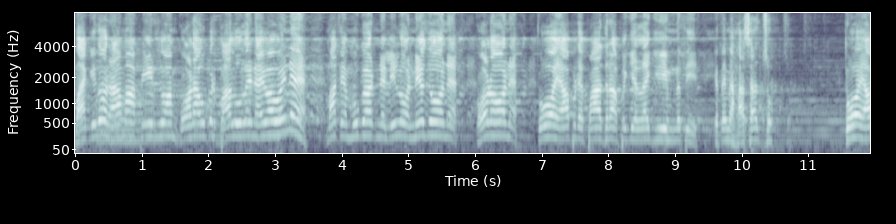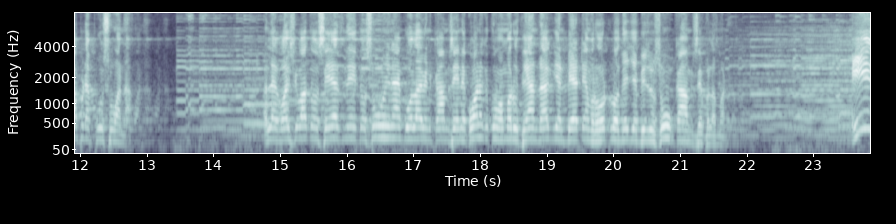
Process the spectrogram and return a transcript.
બાકી તો રામા પીર જો આમ ઘોડા ઉપર ભાલું લઈને આવ્યા હોય ને, માથે મુગટ ને લીલો નેજો ને ઘોડો ને, તોય આપણે પાથરા પગે લાગ્યું એમ નથી કે તમે હાસા જ છો. તોય આપણે પૂછવાના. એટલે વસવા તો છે જ નહીં, તો શું એને બોલાવીને કામ છે? એને કોને કે તું અમારું ધ્યાન રાખજે ને બે ટાઈમ રોટલો દેજે, બીજું શું કામ છે ભલામણ? એ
